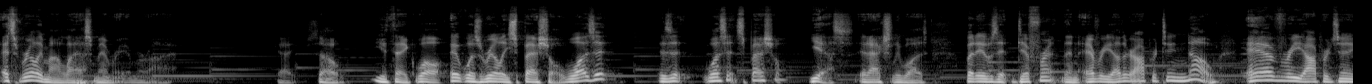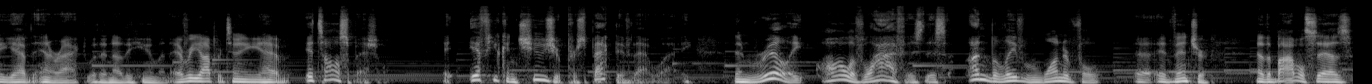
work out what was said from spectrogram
it's really my last memory of Mariah. Okay. So you think, well, it was really special. Was it? Is it, was it special? Yes, it actually was. But was it different than every other opportunity? No. Every opportunity you have to interact with another human, every opportunity you have, it's all special. If you can choose your perspective that way, then really all of life is this unbelievable, wonderful uh, adventure. Now, the Bible says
